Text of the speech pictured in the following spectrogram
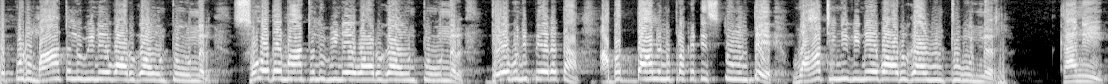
చెప్పుడు మాటలు వినేవారుగా ఉంటూ ఉన్నారు. సోద మాటలు వినేవారుగా ఉంటూ ఉన్నారు. దేవుని పేరట అబద్ధాలను ప్రకటిస్తూ ఉంటే వాటిని వినేవారుగా ఉంటూ ఉన్నారు. కానీ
